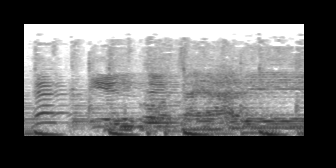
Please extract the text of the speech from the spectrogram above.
eh, iende, niko tayari.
